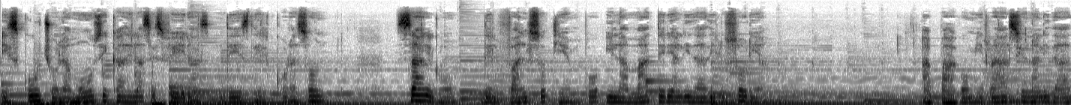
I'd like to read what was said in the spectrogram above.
Escucho la música de las esferas desde el corazón. Salgo del falso tiempo y la materialidad ilusoria. Apago mi racionalidad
